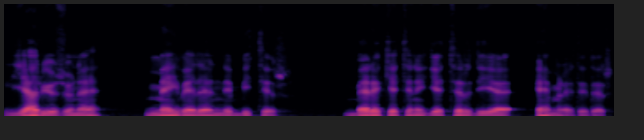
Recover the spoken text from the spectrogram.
yeryüzüne meyvelerini bitir, bereketini getir diye emredilir.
